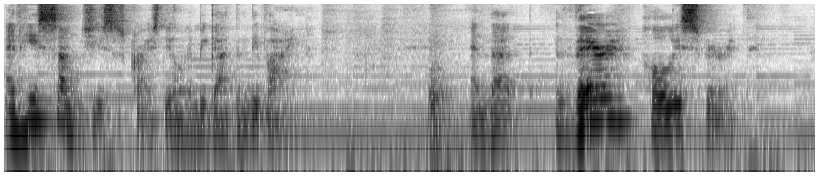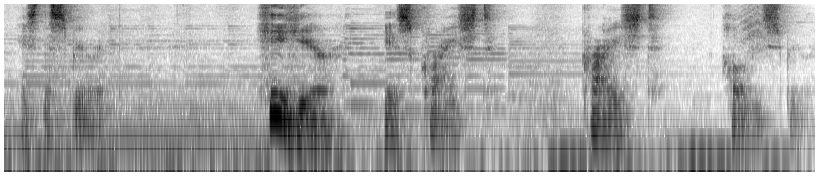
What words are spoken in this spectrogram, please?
and His Son, Jesus Christ, the only begotten divine, and that their Holy Spirit is the Spirit. He here is Christ, Christ, Holy Spirit.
